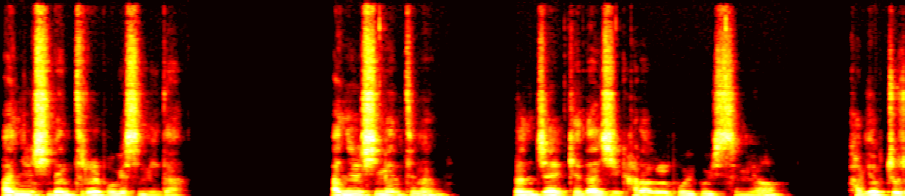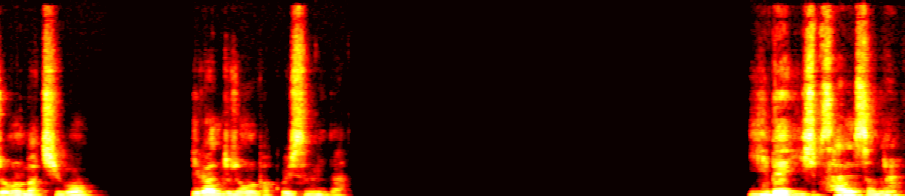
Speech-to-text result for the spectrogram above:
한일 시멘트를 보겠습니다. 한일 시멘트는 현재 계단식 하락을 보이고 있으며 가격 조정을 마치고 기간 조정을 받고 있습니다. 224일선을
